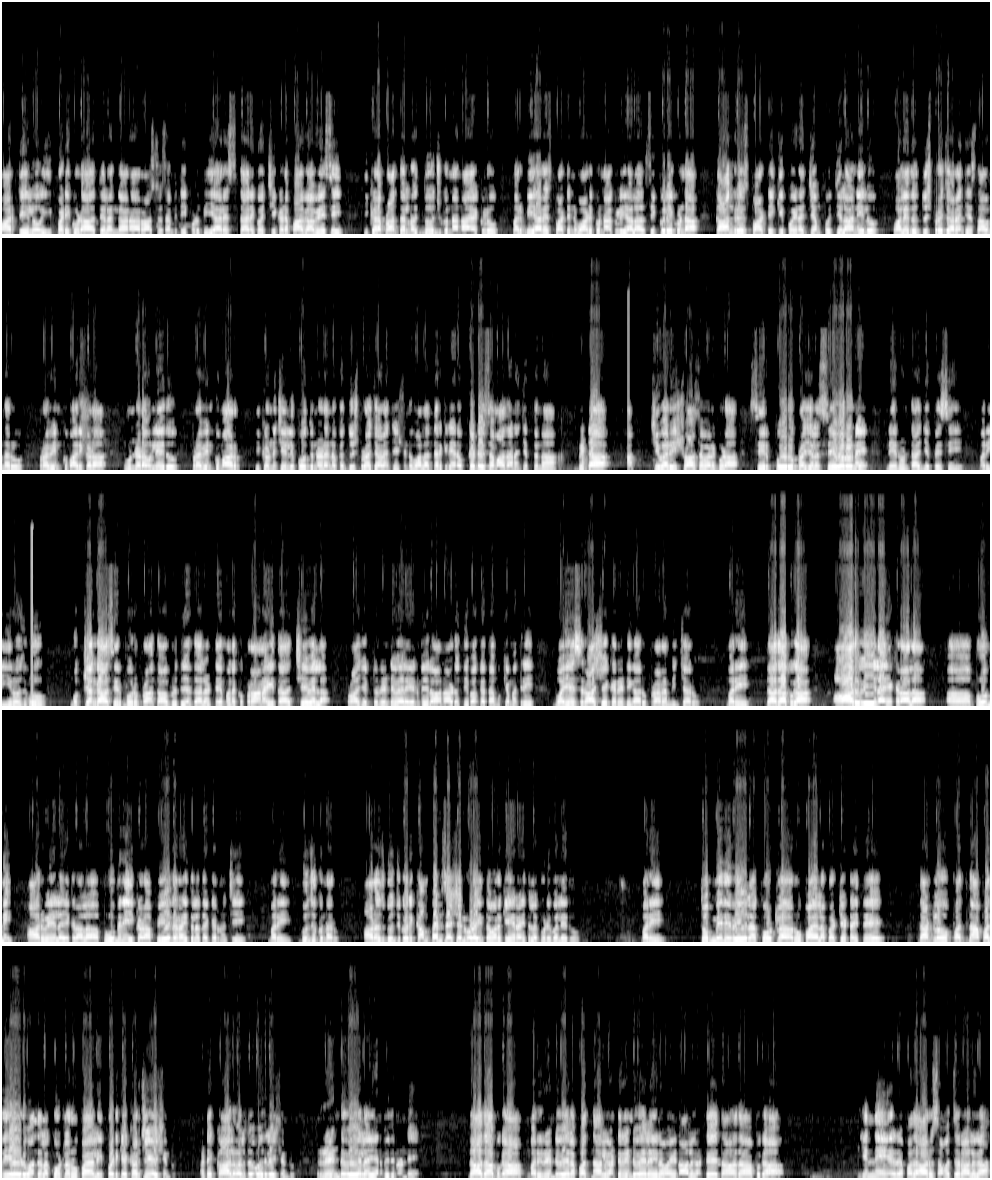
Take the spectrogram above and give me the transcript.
పార్టీలో ఇప్పటికి కూడా తెలంగాణ రాష్ట్ర సమితి ఇప్పుడు బీఆర్ఎస్ దానికి వచ్చి ఇక్కడ పాగా వేసి ఇక్కడ ప్రాంతాలను దోచుకున్న నాయకులు మరి బీఆర్ఎస్ పార్టీని వాడుకున్న నాయకులు ఇలా సిగ్గు లేకుండా కాంగ్రెస్ పార్టీకి పోయిన జంపు జిలానీలు వాళ్ళు ఏదో దుష్ప్రచారం చేస్తా ఉన్నారు. ప్రవీణ్ కుమార్ ఇక్కడ ఉండడం లేదు. ప్రవీణ్ కుమార్ ఇక్కడ నుంచి వెళ్ళిపోతున్నాడని ఒక దుష్ప్రచారం చేసిండు. వాళ్ళందరికీ నేను ఒక్కటే సమాధానం చెప్తున్నా. బిడ్డ చివరి శ్వాస వరకు కూడా సిర్పూరు ప్రజల సేవలోనే నేను ఉంటా అని చెప్పేసి మరి ఈ రోజు ముఖ్యంగా సిర్పూరు ప్రాంతం అభివృద్ధి చెందాలంటే మనకు ప్రాణహిత చేవెళ్ళ ప్రాజెక్టు రెండు వేల ఎనిమిదిలో ఆనాడు దివంగత ముఖ్యమంత్రి వైఎస్ రాజశేఖర రెడ్డి గారు ప్రారంభించారు. మరి దాదాపుగా ఆరు వేల ఎకరాల భూమి ఆరు వేల ఎకరాల భూమిని ఇక్కడ పేద రైతుల దగ్గర నుంచి మరి గుంజుకున్నారు. ఆ రోజు గుంజుకొని కంపెన్సేషన్ కూడా ఇంతవరకు ఏ రైతులకు కూడా ఇవ్వలేదు. మరి తొమ్మిది వేల కోట్ల రూపాయల బడ్జెట్ అయితే దాంట్లో పద్నా పదిహేడు వందల కోట్ల రూపాయలు ఇప్పటికే ఖర్చు చేసిండ్రు. అంటే కాలువలతో వదిలేసిండ్రు. రెండు వేల ఎనిమిది నుండి దాదాపుగా మరి రెండు వేల పద్నాలుగు అంటే రెండు వేల ఇరవై నాలుగు అంటే దాదాపుగా ఇన్ని పదహారు సంవత్సరాలుగా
